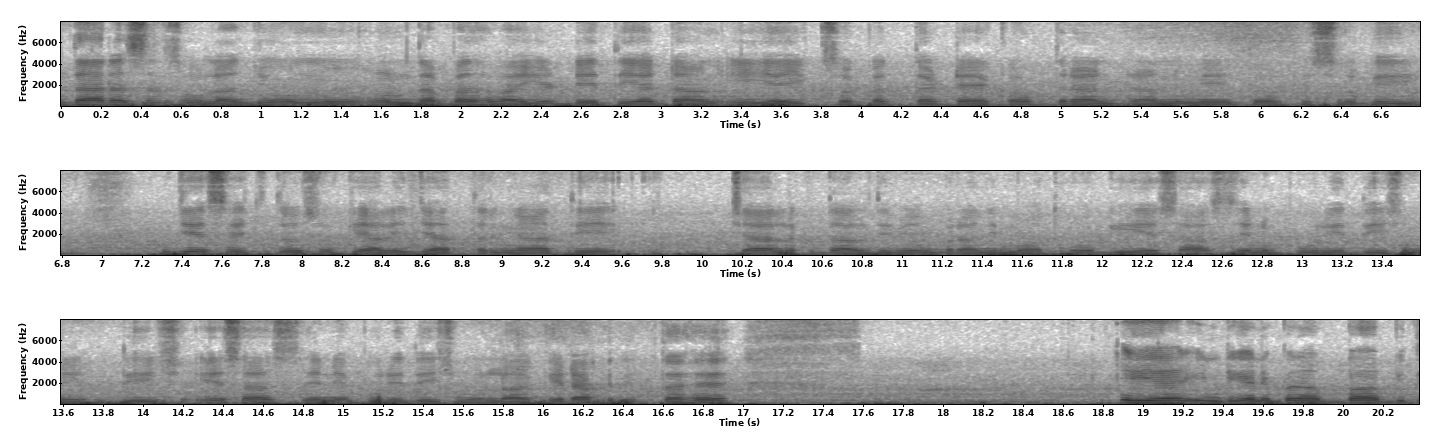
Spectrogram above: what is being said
ਦਰਅਸਲ 16 ਜੂਨ ਨੂੰ ਅਹਿਮਦਾਬਾਦ ਹਵਾਈ ਅੱਡੇ ਤੇ ਉਡਾਨ ਏਆਈ 171 ਟੇਕ ਆਫ ਦੌਰਾਨ ਰਨਵੇ ਤੋਂ ਫਿਸਲ ਗਈ, ਜਿਸ ਵਿੱਚ 241 ਯਾਤਰੀਆਂ ਅਤੇ ਚਾਲਕ ਦਲ ਦੇ ਮੈਂਬਰਾਂ ਦੀ ਮੌਤ ਹੋ ਗਈ। ਇਸ ਹਾਦਸੇ ਨੂੰ ਪੂਰੇ ਦੇਸ਼ ਨੇ, ਦੇਸ਼, ਇਸ ਹਾਦਸੇ ਨੇ ਪੂਰੇ ਦੇਸ਼ ਨੂੰ ਲਾ ਕੇ ਰੱਖ ਦਿੱਤਾ ਹੈ। ਏਅਰ ਇੰਡੀਆ ਨੇ ਪ੍ਰਭਾਵਿਤ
